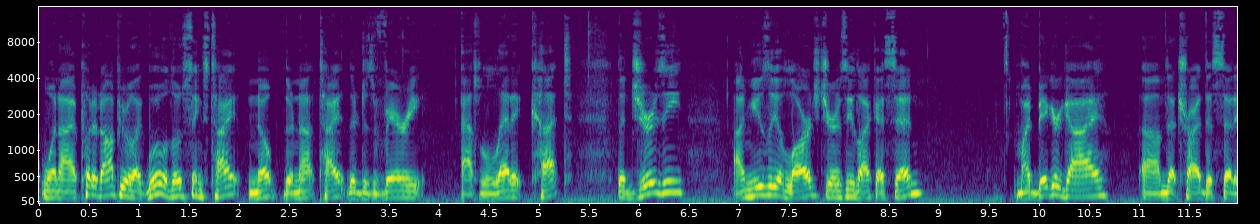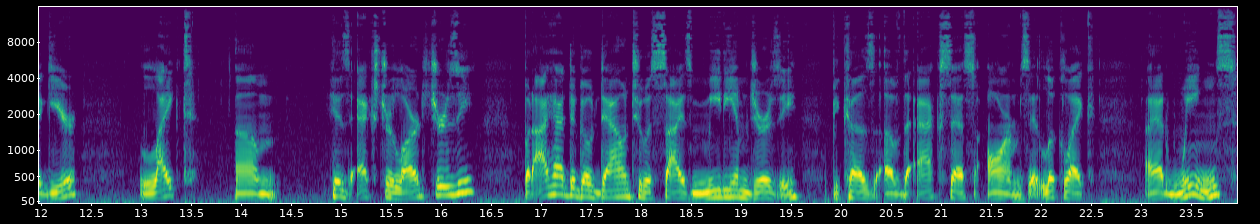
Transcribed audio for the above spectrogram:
When I put it on, people are like, whoa, those things tight? Nope, they're not tight. They're just very athletic cut. The jersey, I'm usually a large jersey, like I said. My bigger guy um, that tried this set of gear liked um, his extra large jersey but I had to go down to a size medium jersey because of the access arms. It looked like I had wings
